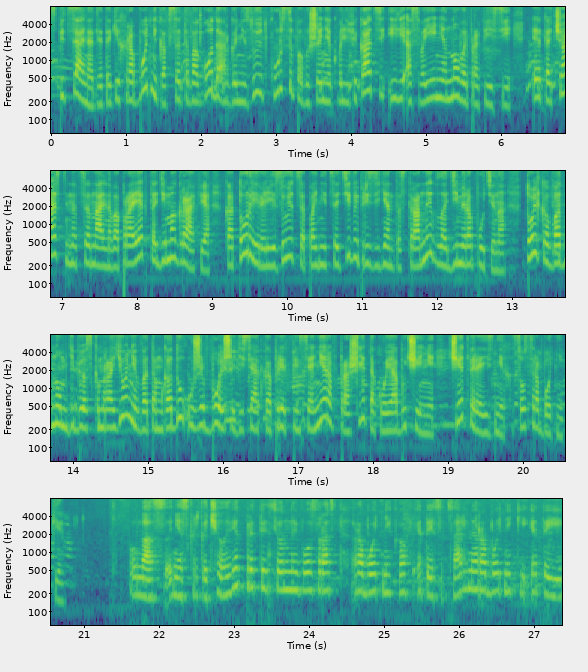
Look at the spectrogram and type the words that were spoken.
Специально для таких работников с этого года организуют курсы повышения квалификации или освоения новой профессии. Это часть национального проекта «Демография», который реализуется по инициативе президента страны Владимира Путина. Только в одном Дебесском районе в этом году уже больше десятка предпенсионеров прошли такое обучение. Четверо из них – соцработники. У нас несколько человек предпенсионный возраст работников. Это и социальные работники, это и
